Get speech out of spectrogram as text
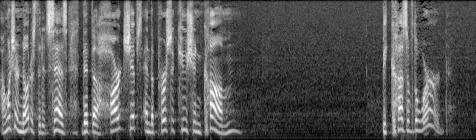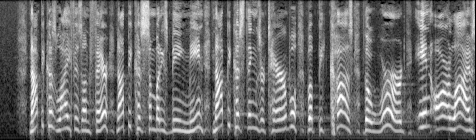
I want you to notice that it says that the hardships and the persecution come because of the word. Not because life is unfair, not because somebody's being mean, not because things are terrible, but because the word in our lives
